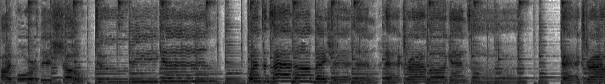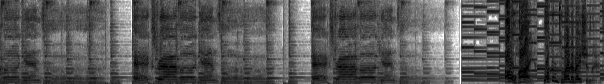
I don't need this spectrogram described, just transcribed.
time for this show to begin. Quinton's animation extravaganza. Extravaganza. Extravaganza. Extravaganza. Oh, hi! Welcome to Animation Land.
